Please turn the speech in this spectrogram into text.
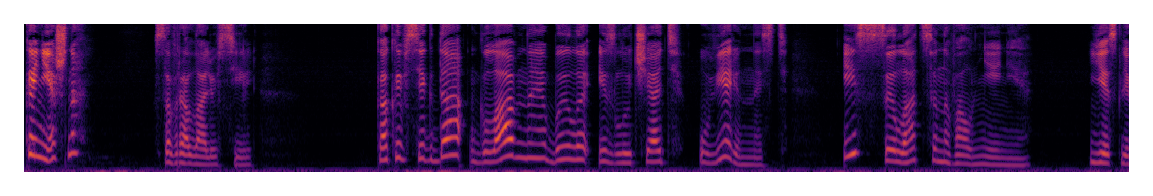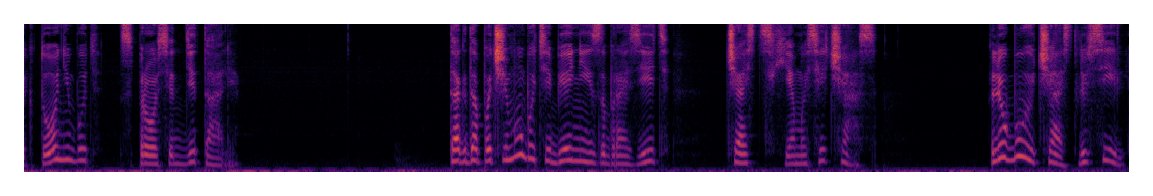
«Конечно», — соврала Люсиль. Как и всегда, главное было излучать уверенность и ссылаться на волнение, если кто-нибудь спросит детали. Тогда почему бы тебе не изобразить часть схемы сейчас. Любую часть, Люсиль.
